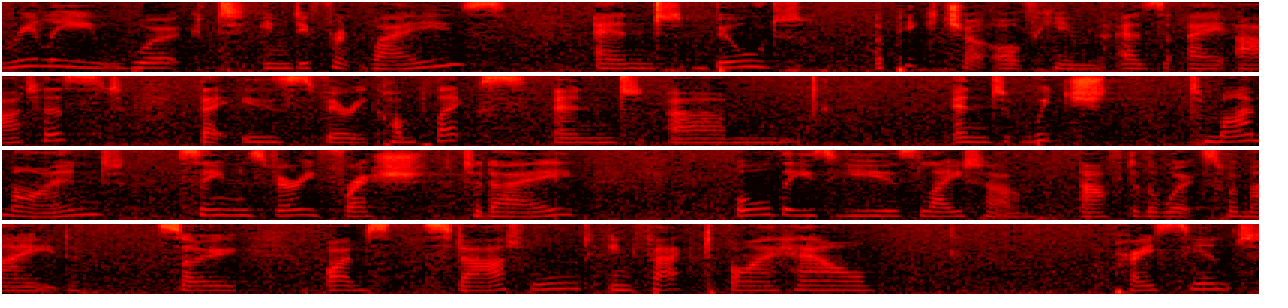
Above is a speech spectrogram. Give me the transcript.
really worked in different ways and build a picture of him as a artist that is very complex and um, and which to my mind seems very fresh today all these years later after the works were made. So startled in fact by how prescient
